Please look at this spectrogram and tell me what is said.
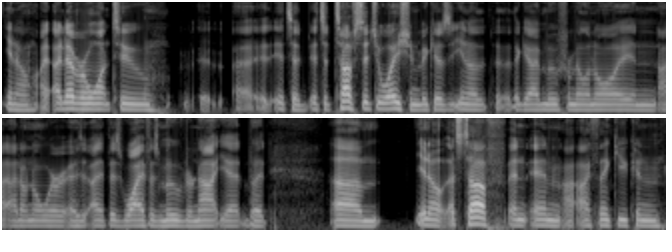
you know, I, I, never want to. Uh, it's a it's a tough situation because you know the, the guy moved from Illinois, and I, I, don't know where if his wife has moved or not yet. But um, you know that's tough, and and I think you can.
